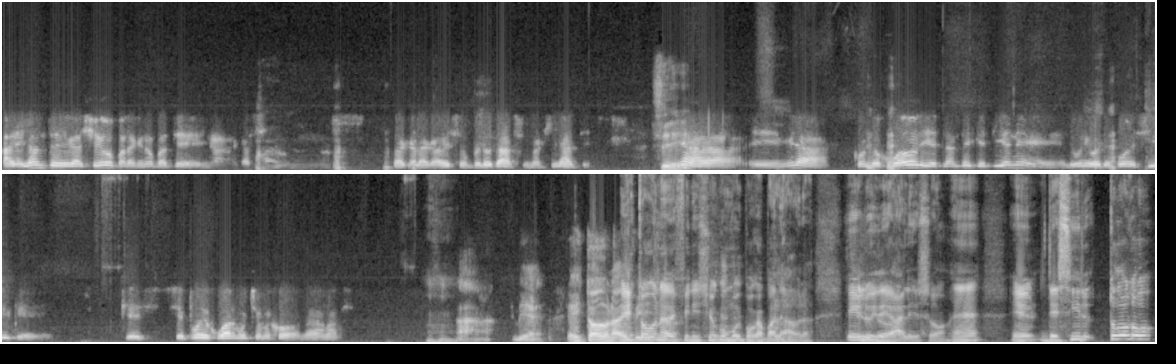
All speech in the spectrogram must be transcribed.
adelante de Gallego para que no patee, y nada, casi nos saca la cabeza un pelotazo, imagínate. Sí. Y nada, eh, mira, con los jugadores y el plantel que tiene, lo único que te puedo decir que, que se puede jugar mucho mejor, nada más. Ajá, bien. Es toda una Es definición. toda una definición con muy pocas palabras. Es lo ideal eso. ¿eh? Eh, decir todo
